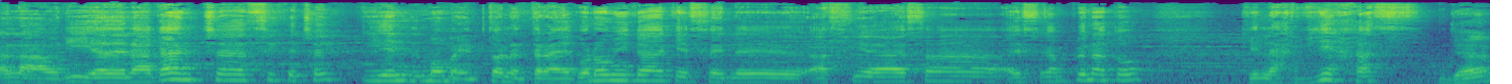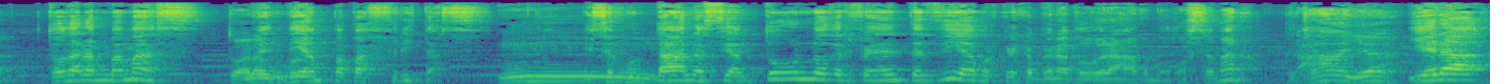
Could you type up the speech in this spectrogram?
A la orilla de la cancha, así, ¿cachai? Y en el momento, la entrada económica que se le hacía a, esa- a ese campeonato, que las viejas, Ya. todas las mamás, Todas las vendían papas fritas. Mm. Y se juntaban, hacían turnos de diferentes días, porque el campeonato duraba como dos semanas. Ah, ya. Y era,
